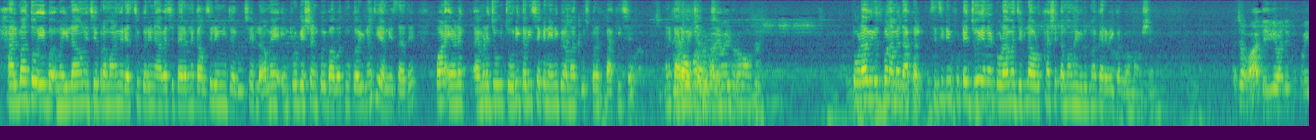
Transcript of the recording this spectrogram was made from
હાલમાં તો એ મહિલાઓને જે પ્રમાણે રેસ્ક્યુ કરીને આવ્યા છે ત્યારે એમને કાઉન્સિલિંગની જરૂર છે. એટલે અમે ઇન્ટ્રોગેશન કોઈ બાબતનું કર્યું નથી એમની સાથે. પણ એમણે એમણે જો ચોરી કરી છે કે નહીં એની પણ અમારી પૂછપરછ બાકી છે. અને કાર્યવાહી ચાલુ છે. ટોળા વિરુદ્ધ પણ અમે દાખલ સીસીટીવી ફૂટેજ જોઈ અને ટોળામાં જેટલા ઓળખાશે તમામની વિરુદ્ધમાં કાર્યવાહી કરવામાં આવશે. અચ્છા વાત એવી હોય છે કે કોઈ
